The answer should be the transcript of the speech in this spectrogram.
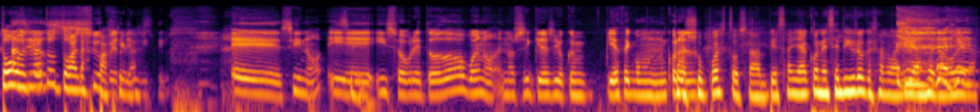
todo el rato, todas las páginas. difícil. Eh, sí, ¿no? Y, Sí. y sobre todo, bueno, no sé si quieres yo que empiece con, con Por el... supuesto, o sea, empieza ya con ese libro que salvarías de la hoguera.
